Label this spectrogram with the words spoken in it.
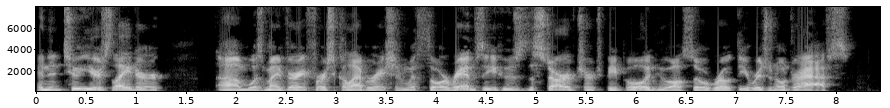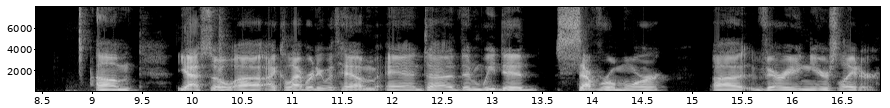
and then two years later um, was my very first collaboration with Thor Ramsey, who's the star of Church People and who also wrote the original drafts. Um, yeah, so uh, I collaborated with him, and uh, then we did several more uh, varying years later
